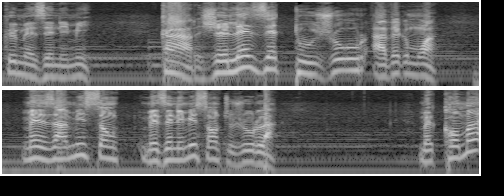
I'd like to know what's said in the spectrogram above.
que mes ennemis, car je les ai toujours avec moi. Mes amis sont, ennemis sont toujours là. Mais comment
